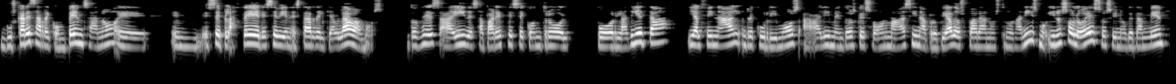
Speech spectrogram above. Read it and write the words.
buscar esa recompensa, ¿no? ese placer, ese bienestar del que hablábamos. Entonces ahí desaparece ese control por la dieta y al final recurrimos a alimentos que son más inapropiados para nuestro organismo. Y no solo eso, sino que también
